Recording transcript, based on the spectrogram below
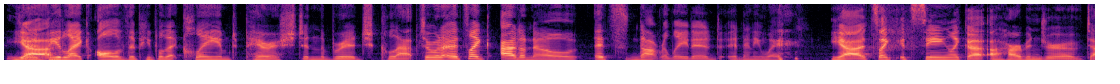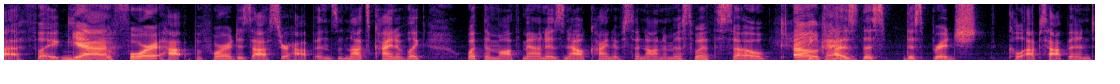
Yeah. it'd be like all of the people that claimed perished in the bridge collapse or whatever. It's like I don't know. It's not related in any way. Yeah, it's like it's seeing like a, a harbinger of death, like Yeah. before it ha- before a disaster happens, and that's kind of like what the Mothman is now kind of synonymous with. So Oh, okay. because this this bridge collapse happened,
